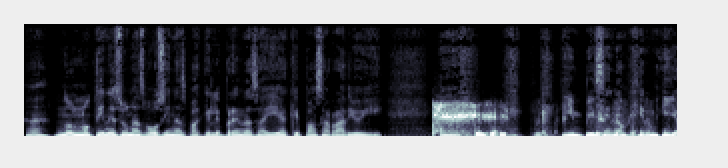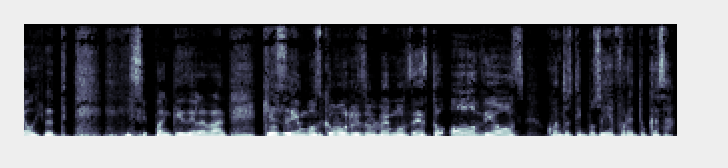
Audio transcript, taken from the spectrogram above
Ah, no, no tienes unas bocinas para que le prendas ahí a qué pasa radio y, y, y empiecen a oírme y a oírte y sepan que es de la radio. ¿Qué hacemos? ¿Cómo resolvemos esto? ¡Oh, Dios! ¿Cuántos tipos hay afuera de tu casa?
